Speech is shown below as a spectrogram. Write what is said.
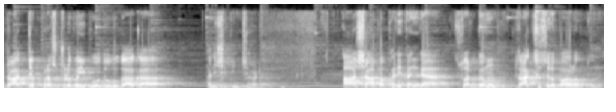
రాజ్యభ్రష్టుడివైపోదువుగాక అని శపించాడు. ఆ శాప ఫలితంగా స్వర్గం రాక్షసుల పాలవుతుంది.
